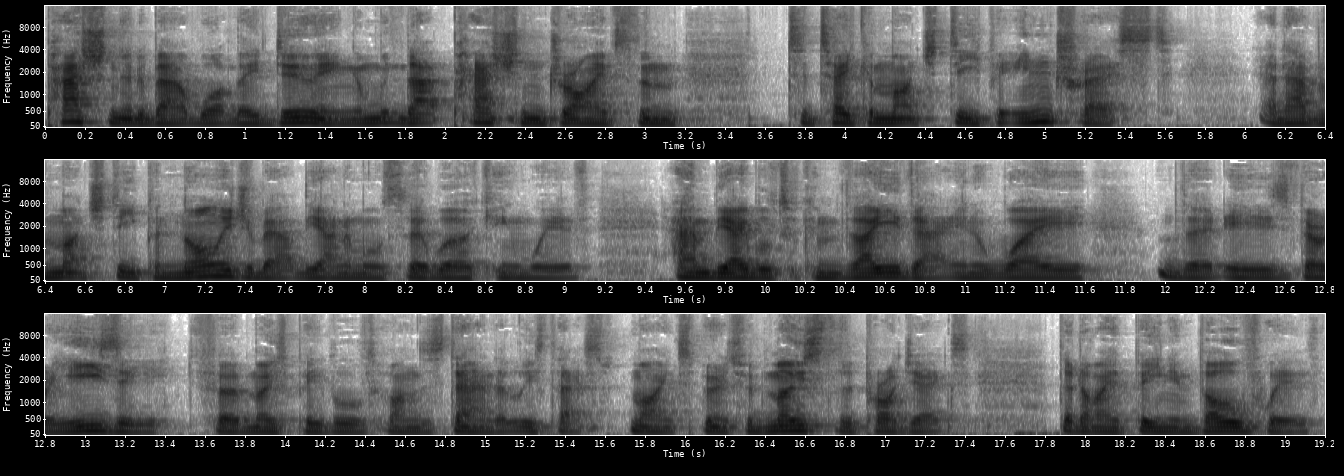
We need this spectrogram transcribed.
passionate about what they're doing, and that passion drives them to take a much deeper interest and have a much deeper knowledge about the animals they're working with, and be able to convey that in a way that is very easy for most people to understand. At least that's my experience with most of the projects that I've been involved with.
